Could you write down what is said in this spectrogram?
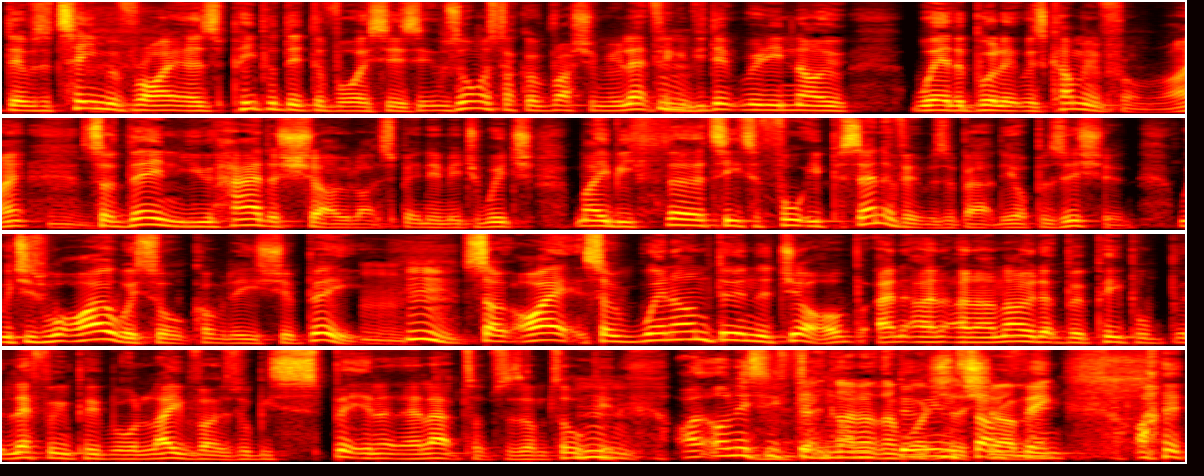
there was a team of writers, people did the voices. It was almost like a Russian roulette thing. If you didn't really know where the bullet was coming from, right? Hmm. So then you had a show like Spitting Image, which maybe 30 to 40% of it was about the opposition, which is what I always thought comedy should be. Hmm. Hmm. So I so when I'm doing the job, and, and, and I know that the people, left wing people or Labour voters will be spitting at their laptops as I'm talking, I honestly think None I'm of them watch doing the show, something. I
